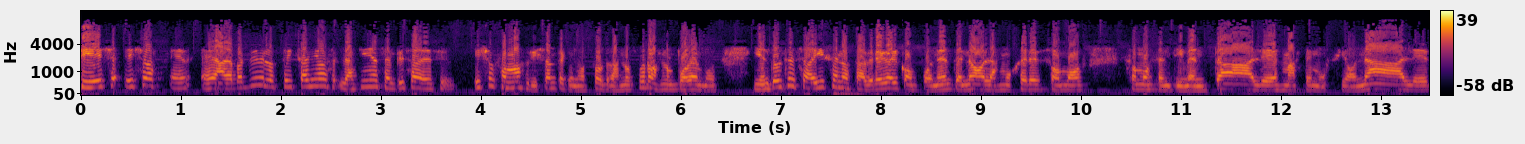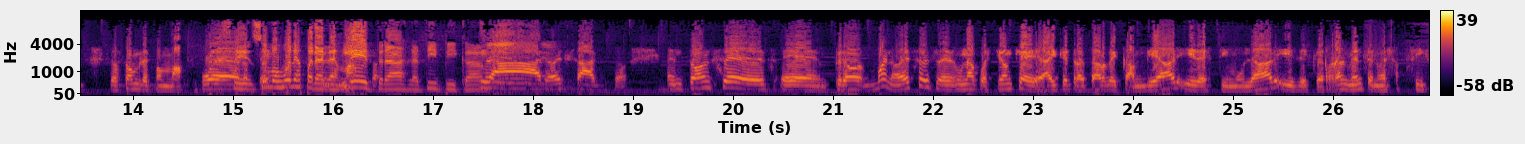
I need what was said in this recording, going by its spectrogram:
Sí, ellas, eh, eh, a partir de los seis años, las niñas empiezan a decir, ellos son más brillantes que nosotras, nosotros no podemos. Y entonces ahí se nos agrega el componente, no, las mujeres somos somos sentimentales, más emocionales, los hombres son más fuertes. Sí, somos buenas para las letras, la típica. Claro, exacto. Entonces, eh, pero bueno, eso es una cuestión que hay que tratar de cambiar y de estimular y de que realmente no es así.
